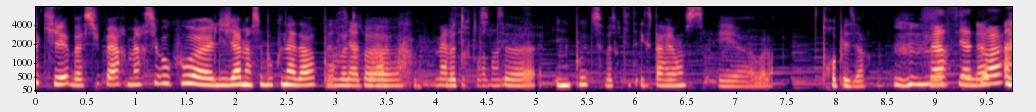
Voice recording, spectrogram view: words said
Ok, bah super. Merci beaucoup, euh, Ligia. Merci beaucoup, Nada, pour Merci votre, euh, Merci votre pour petite euh, input, votre petite expérience. Et euh, voilà, trop plaisir. Merci à toi.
